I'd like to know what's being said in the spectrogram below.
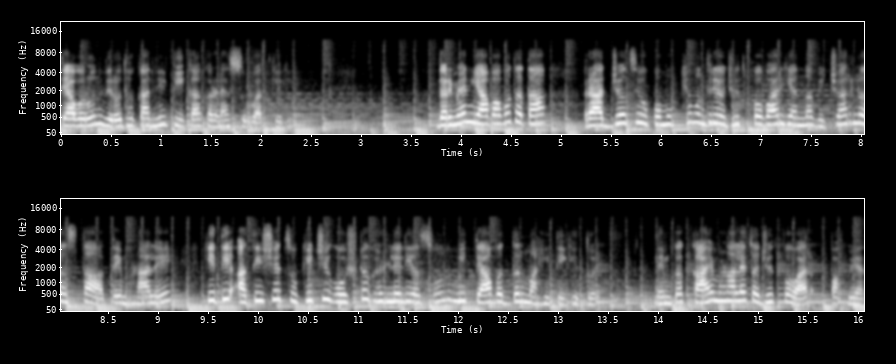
त्यावरून विरोधकांनी टीका करण्यास सुरुवात केली. दरम्यान याबाबत आता राज्याचे उपमुख्यमंत्री अजित पवार यांना विचारलं असता ते म्हणाले की ती अतिशय चुकीची गोष्ट घडलेली असून मी त्याबद्दल माहिती घेतोय. नेमकं काय म्हणालेत अजित पवार? पाहूयात.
